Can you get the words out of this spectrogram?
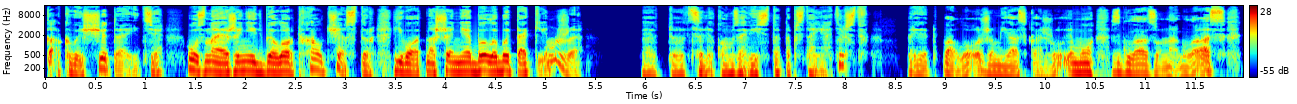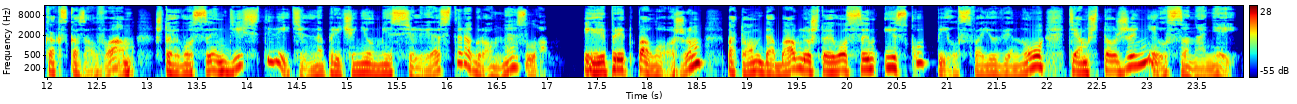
Как вы считаете, узная женитьбе лорд Холчестер, его отношение было бы таким же? Это целиком зависит от обстоятельств. Предположим, я скажу ему с глазу на глаз, как сказал вам, что его сын действительно причинил мисс Сильвестр огромное зло. И, предположим, потом добавлю, что его сын искупил свою вину тем, что женился на ней.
